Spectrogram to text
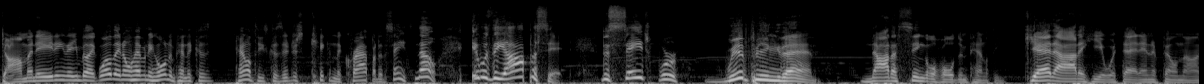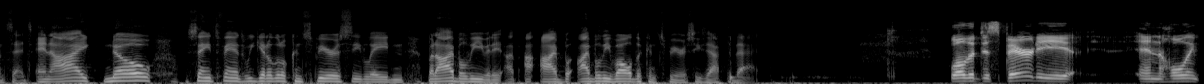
dominating. Then you'd be like, well, they don't have any holding penalties because they're just kicking the crap out of the Saints. No, it was the opposite. The Saints were whipping them. Not a single holding penalty. Get out of here with that NFL nonsense. And I know Saints fans, we get a little conspiracy laden, but I believe it. I, I, I believe all the conspiracies after that. Well, the disparity in holding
